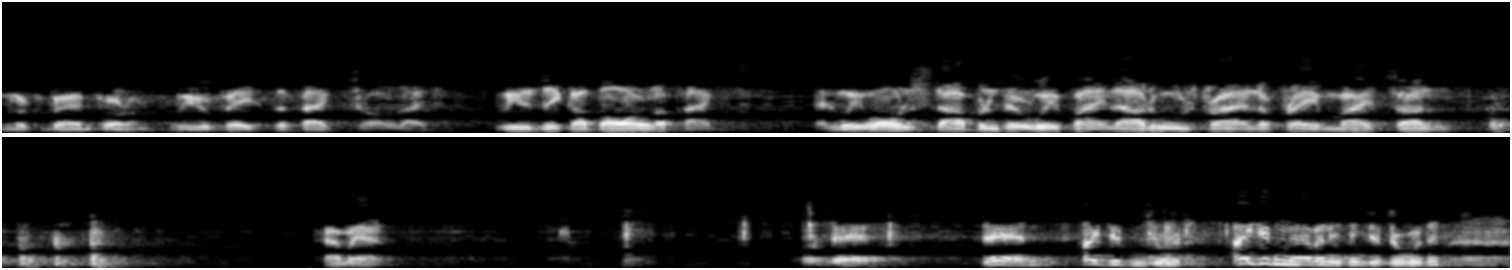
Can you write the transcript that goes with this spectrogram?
It looks bad for him. We'll face the facts, all right. We'll dig up all the facts. And we won't stop until we find out who's trying to frame my son. Come in. Oh, Dad. Dad, I didn't do it. I didn't have anything to do with it. Ah.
